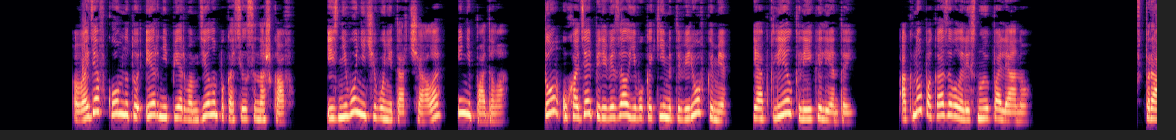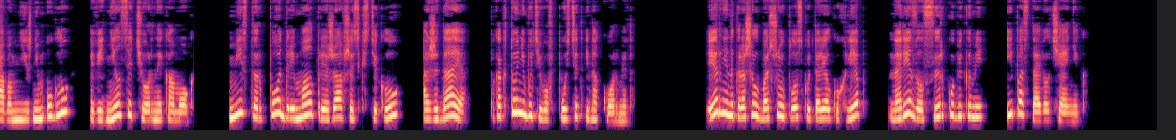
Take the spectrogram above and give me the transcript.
Войдя в комнату, Эрни первым делом покосился на шкаф. Из него ничего не торчало и не падало. Том, уходя, перевязал его какими-то веревками и обклеил клейкой лентой. Окно показывало лесную поляну. В правом нижнем углу виднелся черный комок. Мистер По дремал, прижавшись к стеклу, ожидая, пока кто-нибудь его впустит и накормит. Эрни накрошил большую плоскую тарелку хлеб, нарезал сыр кубиками и поставил чайник.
